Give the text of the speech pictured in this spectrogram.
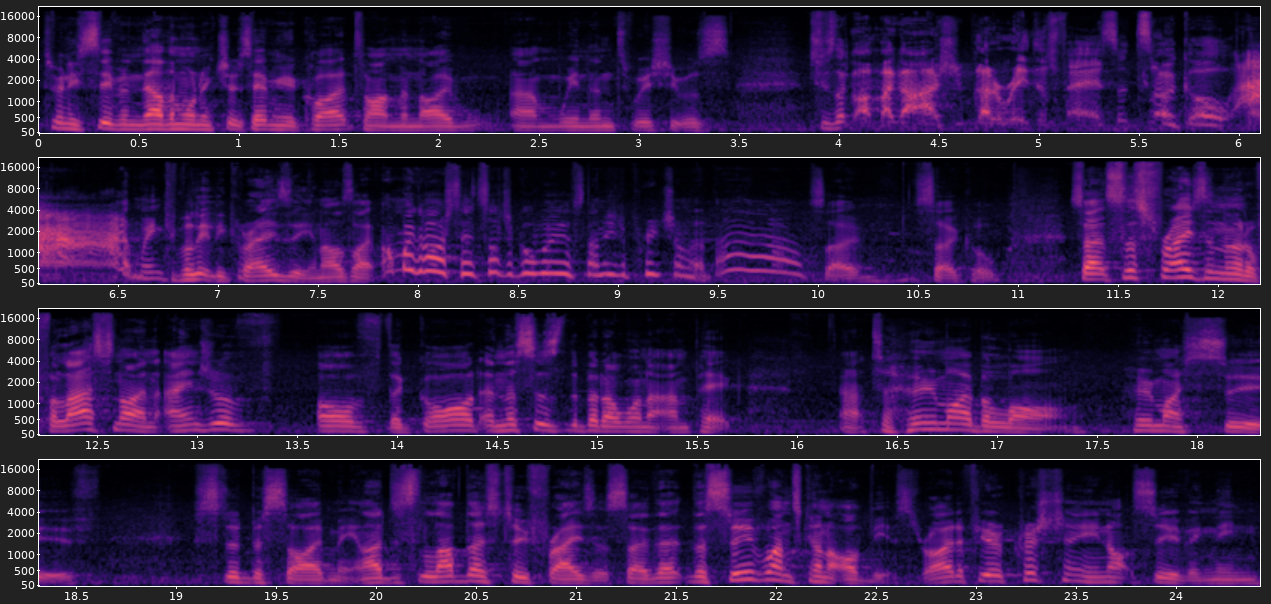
27. The other morning she was having a quiet time, and I um, went into where she was. She's like, "Oh my gosh, you've got to read this verse. It's so cool!" Ah, I went completely crazy, and I was like, "Oh my gosh, that's such a cool verse. I need to preach on it." Ah, so so cool. So it's this phrase in the middle. For last night, an angel of, of the God, and this is the bit I want to unpack. Uh, to whom I belong, whom I serve, stood beside me. And I just love those two phrases. So the, the serve one's kind of obvious, right? If you're a Christian and you're not serving, then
